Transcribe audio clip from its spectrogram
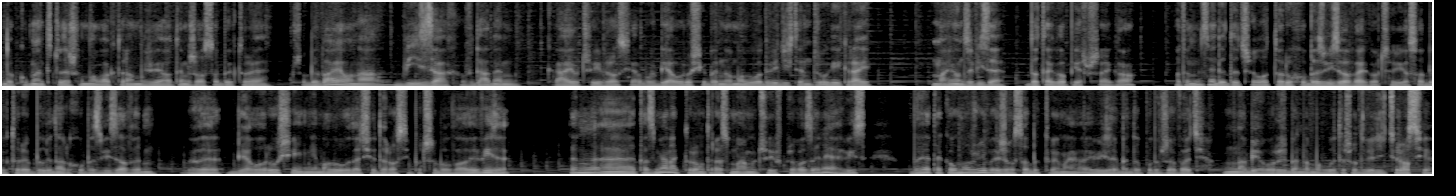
dokument, czy też umowa, która mówiła o tym, że osoby, które przebywają na wizach w danym kraju, czyli w Rosji albo w Białorusi, będą mogły odwiedzić ten drugi kraj, mając wizę do tego pierwszego, natomiast nie dotyczyło to ruchu bezwizowego, czyli osoby, które były na ruchu bezwizowym w Białorusi, nie mogły udać się do Rosji, potrzebowały wizy. Ten, e, ta zmiana, którą teraz mamy, czyli wprowadzenie e-wiz, daje taką możliwość, że osoby, które mają e-wizę, będą podróżować na Białoruś, będą mogły też odwiedzić Rosję.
